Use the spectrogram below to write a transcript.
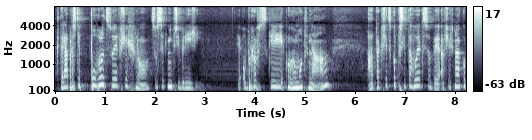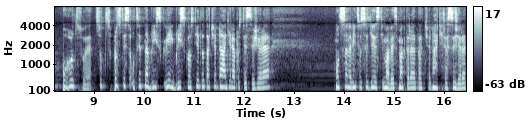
která prostě pohlcuje všechno, co se k ní přiblíží. Je obrovsky jako hmotná a tak všechno přitahuje k sobě a všechno jako pohlcuje. Co, co prostě se ocitne blízk, v jejich blízkosti, to ta černá díra prostě sežere. Moc se neví, co se děje s těma věcma, které ta černá díra sežere,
